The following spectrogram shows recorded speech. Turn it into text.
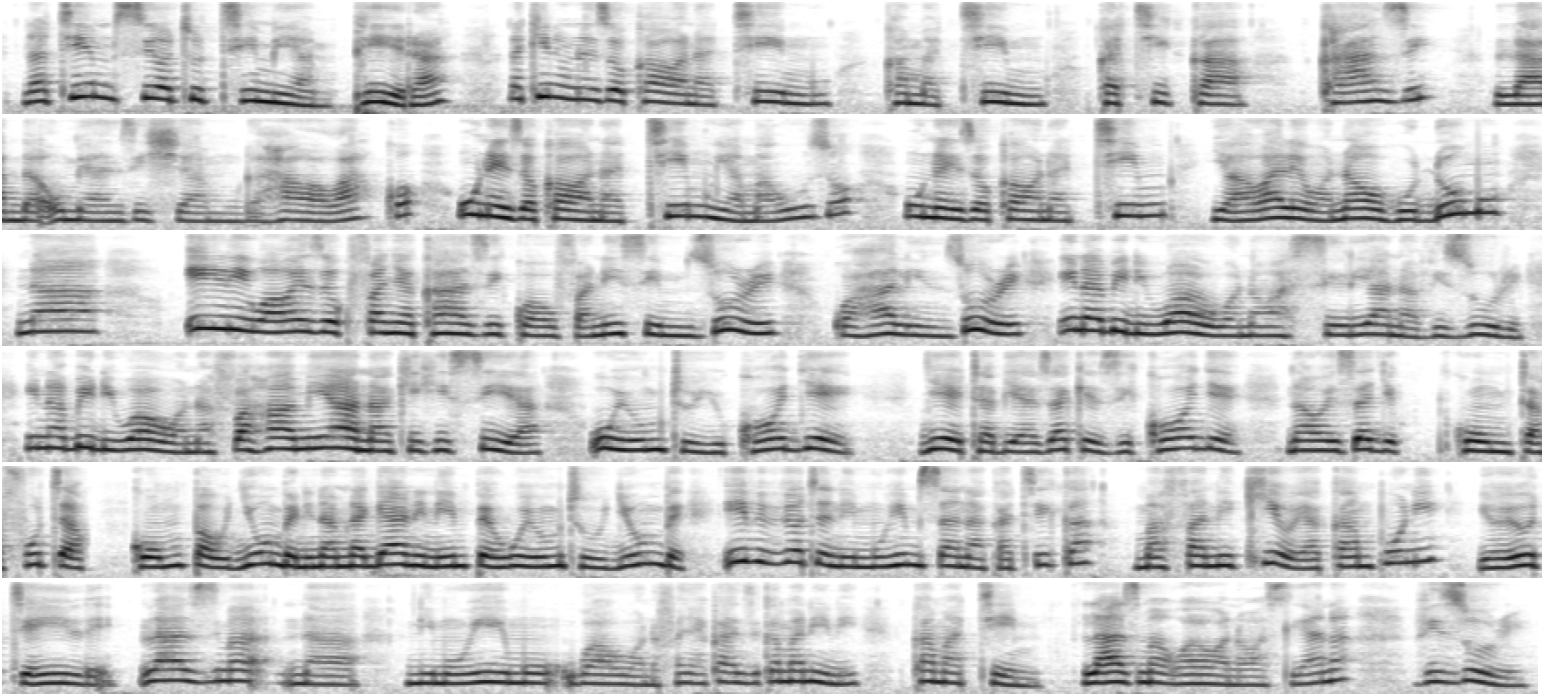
Na timu sio tu timu ya mpira lakini unaweza ukawa na timu kama timu katika kazi labda umeanzisha mgahawa wako unaweza ukawa na timu ya mauzo unaweza ukawa na timu ya wale wanaohudumu na ili waweze kufanya kazi kwa ufanisi mzuri kwa hali nzuri inabidi wawe wanawasiliana vizuri. Inabidi wao wanafahamiana kihisia. Huyu mtu yukoje je tabia zake zikoje? Nawezaje kumtafuta kumpa ujumbe? Ni namna gani nimpe huyu mtu ujumbe? Hivi vyote ni muhimu sana katika mafanikio ya kampuni yoyote ile. Lazima na ni muhimu wao wanafanya kazi kama nini? Kama timu lazima wao wanawasiliana vizuri.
